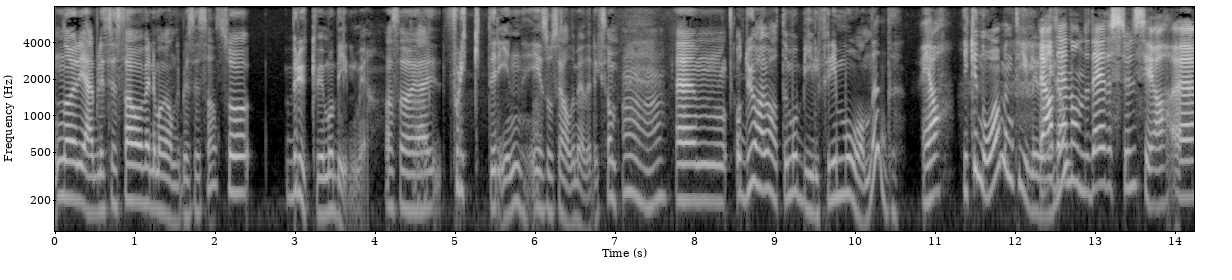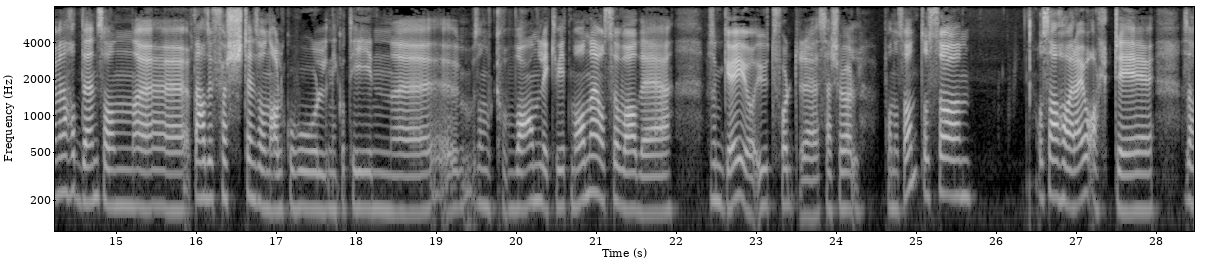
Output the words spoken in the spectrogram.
når jeg blir stressa, og veldig mange andre blir stressa, så bruker vi mobilen mye. Altså, jeg flykter inn i sosiale medier, liksom. Um, og du har jo hatt en mobilfri måned. Ja. Ikke nå, men tidligere. Ja, det er, liksom. noen, det er en stund siden. eh, Men jeg hadde en sånn eh, Jeg hadde først en sånn alkohol, nikotin, eh, sånn vanlig hvit måned, og så var det sånn gøy å utfordre seg sjøl på noe sånt. Og så, og så har jeg jo alltid altså,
